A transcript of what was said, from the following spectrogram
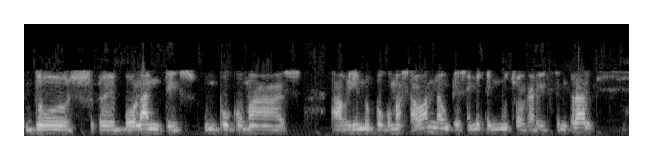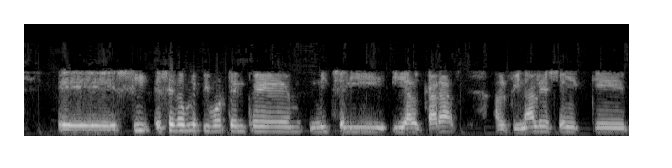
dos eh, volantes un poco más, abriendo un poco más a banda, aunque se meten mucho a carril central. Eh, sí, ese doble pivote entre Mitchell y Alcaraz al final es el que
